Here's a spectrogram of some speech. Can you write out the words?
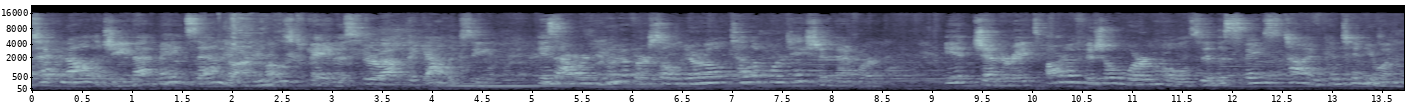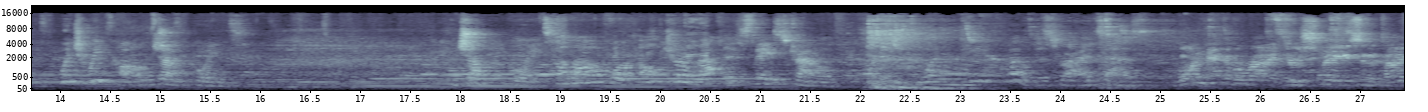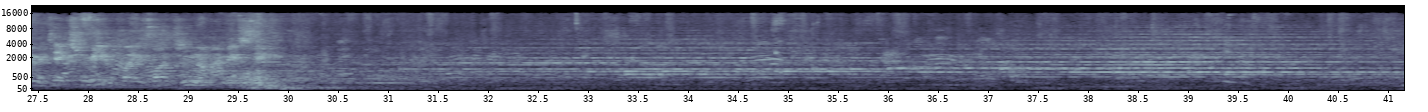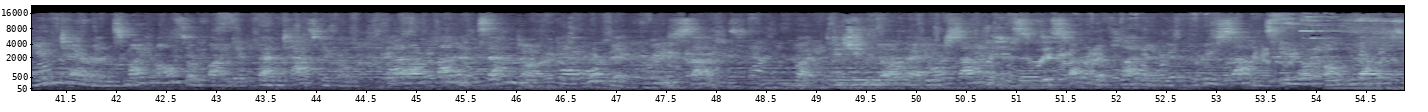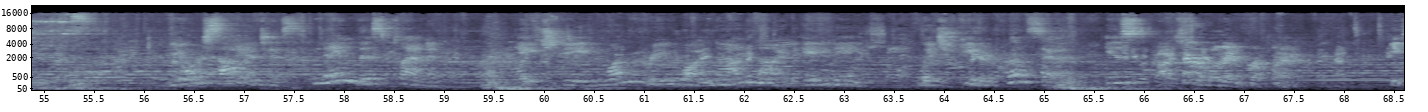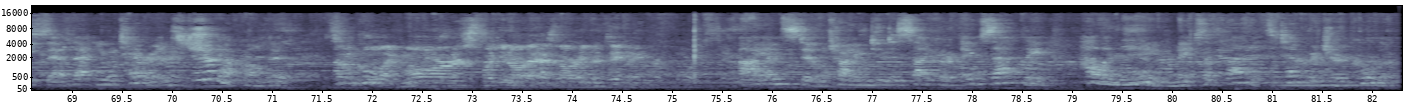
The technology that made Xandar most famous throughout the galaxy is our Universal Neural Teleportation Network. It generates artificial wormholes in the space-time continuum, which we call jump points. Jump points allow for ultra-rapid space travel, what Quill describes as One heck of a ride through space and the time it takes for me to play one tune on my mixtape. You Terrans might also find it fantastical did you know that your scientists discovered a planet with three suns in your own galaxy? Your scientists named this planet HD 13199AB, which Peter Quill said is Terrible name for a planet. he said that you Terrans should have called it Something cool like Mars, but you know, that hasn't already been taken. I am still trying to decipher exactly a name makes a planet's temperature cooler.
